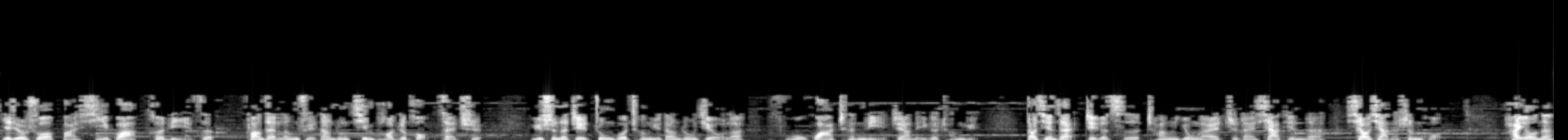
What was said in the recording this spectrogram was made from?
也就是说，把西瓜和李子放在冷水当中浸泡之后再吃。于是呢，这中国成语当中就有了浮瓜沉李这样的一个成语。到现在，这个词常用来指代夏天的消夏的生活。还有呢，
